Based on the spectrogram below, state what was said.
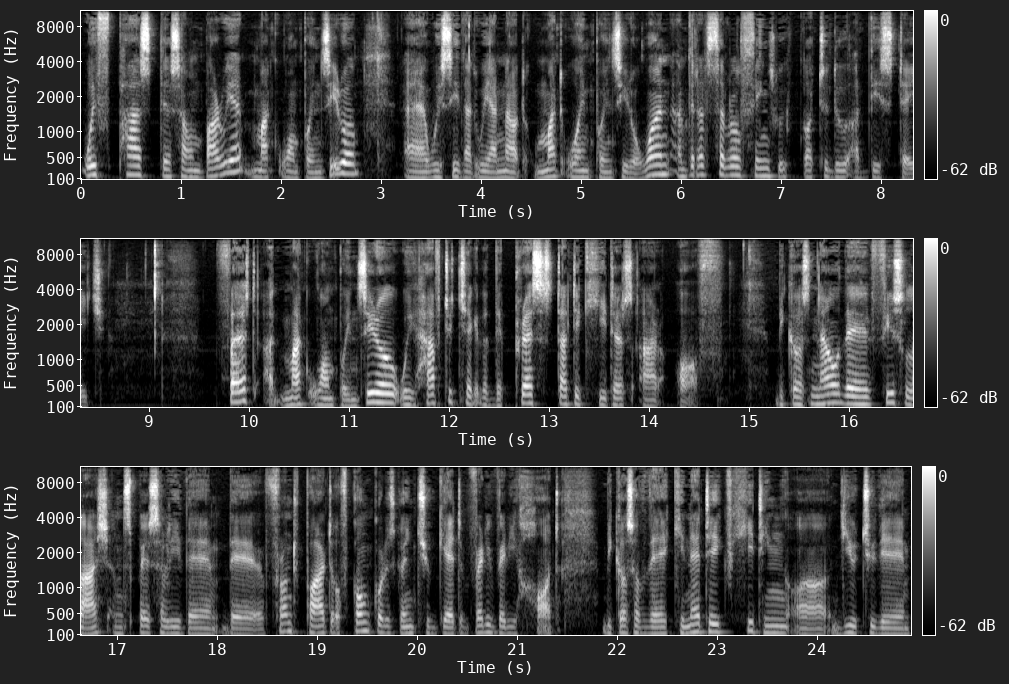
we've passed the sound barrier, Mach 1.0. Uh, we see that we are now at Mach 1.01 and there are several things we've got to do at this stage. First, at Mach 1.0, we have to check that the press static heaters are off because now the fuselage and especially the, the front part of Concorde is going to get very very hot because of the kinetic heating uh, due to the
